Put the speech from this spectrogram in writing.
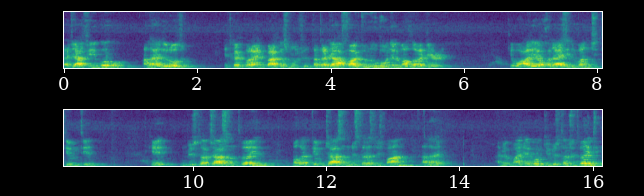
تجافی گو علیحدہ روزن ات کٹ قرآن پاکس من تتجافا جنوبون المضاجع، کہ واریاہ خدا سن بند چھ تم تہ کہ بستر چھ آسان ترٲیِتھ مگر تم چھ آسان بسترس نش پان علیحدہ امیک معنی گو کہ بستر چھ ترٲیِتھٕے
